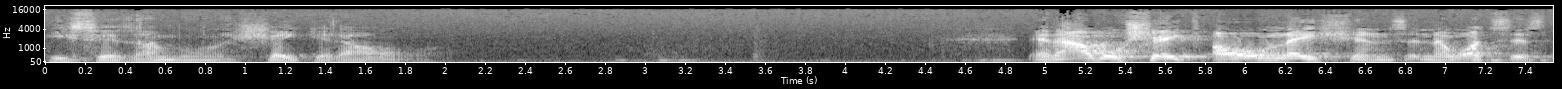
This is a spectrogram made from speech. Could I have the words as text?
He says, I'm going to shake it all. And I will shake all nations. And now what's this?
